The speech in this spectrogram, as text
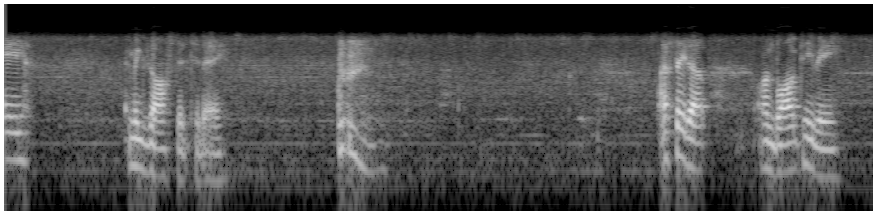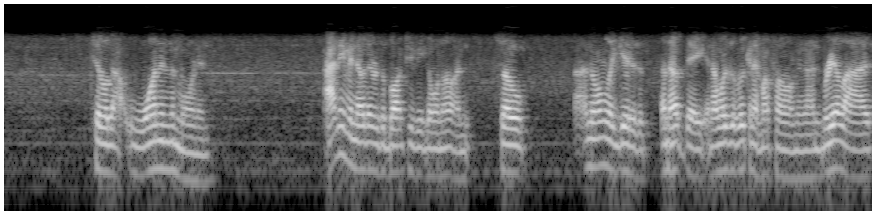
I am exhausted today. I stayed up on Blog TV till about 1 in the morning. I didn't even know there was a Blog TV going on, so I normally get an update, and I wasn't looking at my phone, and I realized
